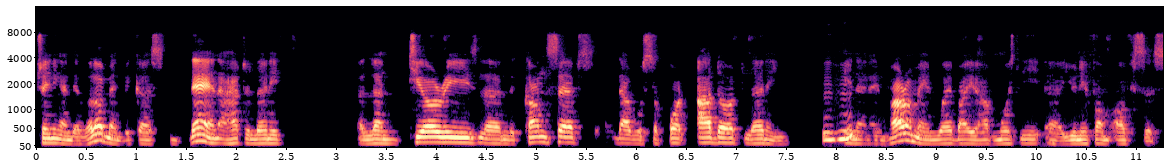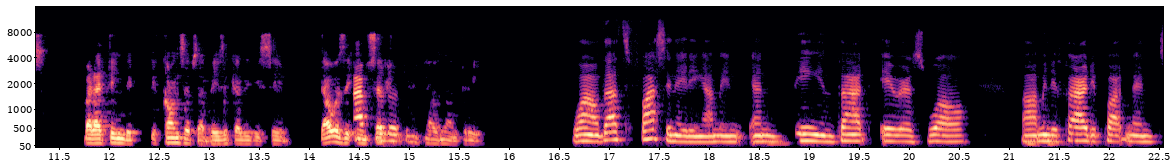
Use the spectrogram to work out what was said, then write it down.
training and development because then I had to learn it, uh, learn theories, learn the concepts that will support adult learning mm-hmm. in an environment whereby you have mostly uh, uniform officers. But I think the, the concepts are basically the same. That was the Absolutely. inception 2003. Wow, that's fascinating. I mean, and being in that area as well, um, in the fire department,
